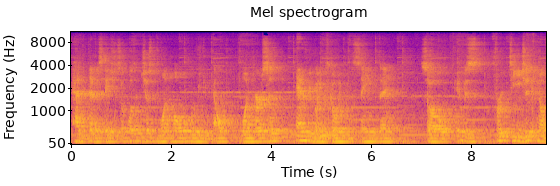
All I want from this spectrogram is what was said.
had the devastation, so it wasn't just one home where we can help one person. Everybody was going through the same thing. So it was for to each, you know,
